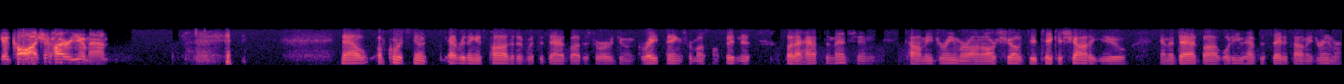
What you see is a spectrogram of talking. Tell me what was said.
good call. I should hire you, man. now, of course, you know everything is positive with the Dad Bod story. Doing great things for Muscle Fitness, but I have to mention Tommy Dreamer on our show did take a shot at you and the dad bod. What do you have to say to Tommy Dreamer?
